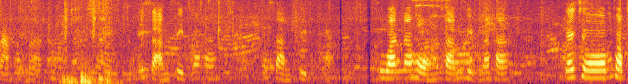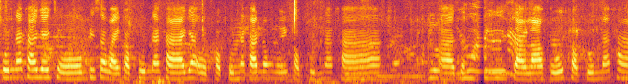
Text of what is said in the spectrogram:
สามสิบบาทนี่สามสิบนะคะนี่สามสิบค่ะสุวรรณหงส์สามสิบนะคะ ยายโฉมขอบคุณนะคะยายโฉมพี่สวัยขอบคุณนะคะย่าอบขอบคุณนะคะน้องนุ้ยขอบคุณนะคะอ่าพี่สาวลาฟูดขอบคุณนะคะ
